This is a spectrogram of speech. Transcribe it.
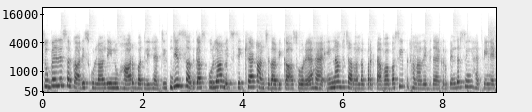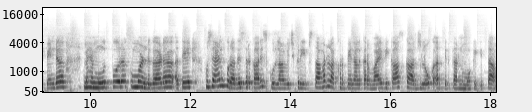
ਸੂਬੇ ਦੇ ਸਰਕਾਰੀ ਸਕੂਲਾਂ ਦੀ ਨੁਹਾਰ ਬਦਲੀ ਹੈ, ਜਿਸ- ਸਦਕਾ ਸਕੂਲਾਂ ਵਿੱਚ ਸਿੱਖਿਆ ਢਾਂਚੇ ਦਾ ਵਿਕਾਸ ਹੋ ਰਿਹਾ ਹੈ। ਇਹਨਾਂ ਵਿਚਾਰਾਂ ਦਾ ਪ੍ਰਗਟਾਵਾ ਬਸੀ ਪਠਾਣਾ ਦੇ ਵਿਧਾਇਕ ਰੁਪਿੰਦਰ ਸਿੰਘ ਹੈਪੀ ਨੇ ਪਿੰਡ ਮਹਿਮੂਦਪੁਰ ਘੁਮੰਡਗੜ੍ਹ ਅਤੇ ਹੁਸੈਨਪੁਰਾ ਦੇ ਸਰਕਾਰੀ ਸਕੂਲਾਂ ਵਿੱਚ ਕਰੀਬ 67 ਲੱਖ ਰੁਪਏ ਨਾਲ ਕਰਵਾਏ ਵਿਕਾਸ ਕਾਰਜ ਲੋਕ ਅਰਪਿਤ ਕਰਨ ਮੌਕੇ ਕੀਤਾ।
